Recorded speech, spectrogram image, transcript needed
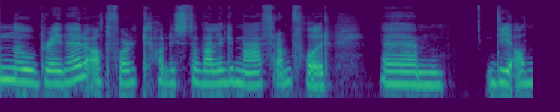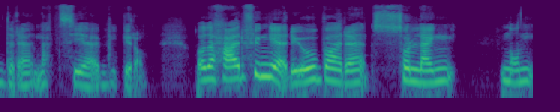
no-brainer at folk har lyst til å velge meg fremfor um, de andre nettsidebyggerne. Og det her fungerer jo bare så lenge noen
